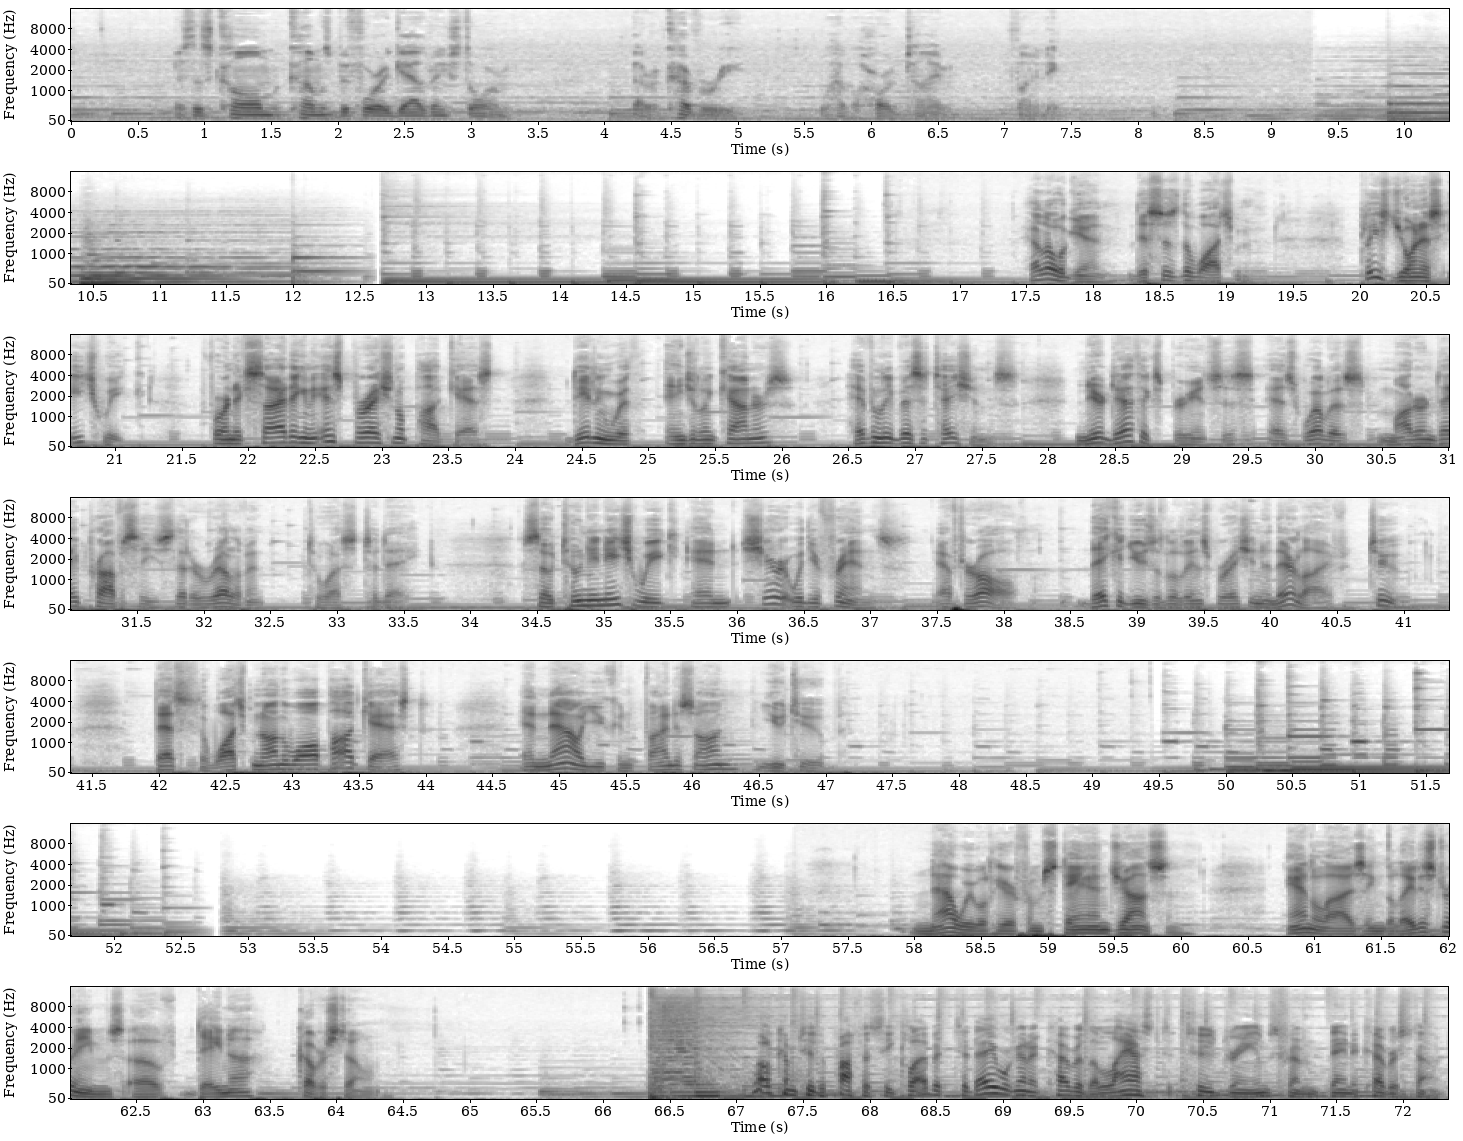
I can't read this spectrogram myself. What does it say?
as this calm comes before a gathering storm that recovery will have a hard time finding. Hello again. This is The Watchman. Please join us each week for an exciting and inspirational podcast dealing with angel encounters, heavenly visitations, near death experiences, as well as modern day prophecies that are relevant to us today. So tune in each week and share it with your friends. After all, they could use a little inspiration in their life, too. That's the Watchman on the Wall podcast, and now you can find us on YouTube. Now we will hear from Stan Johnson, analyzing the latest dreams of Dana Coverstone. Welcome to the Prophecy Club. Today we're going to cover the last two dreams from Dana Coverstone.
